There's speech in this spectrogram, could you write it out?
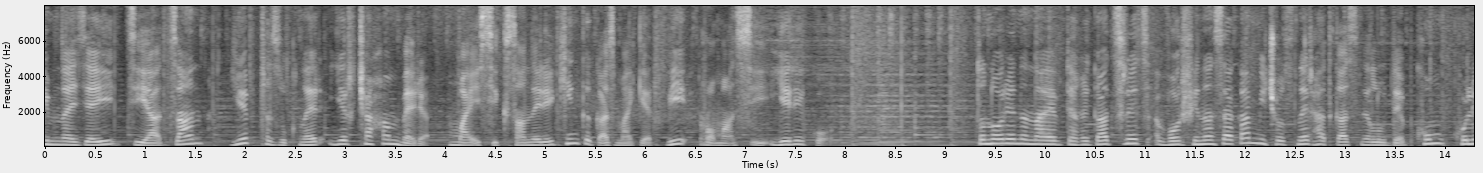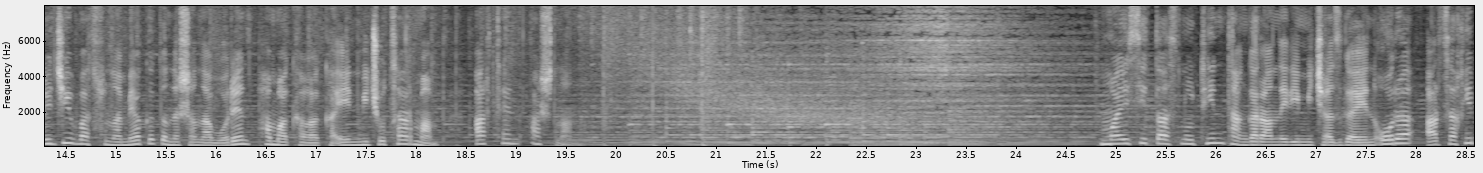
գիմնազիայի Ծիածան, եւ Թզուկներ երգչախմբերը։ Մայիսի 23-ին կկազմակերպվի ռոմանսի երեկո։ Տնորենը նաև տեղեկացրեց, որ ֆինանսական միջոցներ հատկացնելու դեպքում քոլեջի 60-ամյակը կնշանավորեն համակարգային միջոցառմամբ արդեն աշնանը։ Մայիսի 18-ին Թանգարանների միջազգային օրը Արցախի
